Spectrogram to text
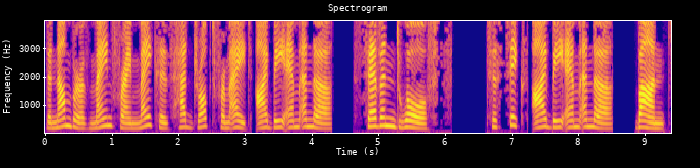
the number of mainframe makers had dropped from 8 IBM and the Seven Dwarfs to 6 IBM and the Bunch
